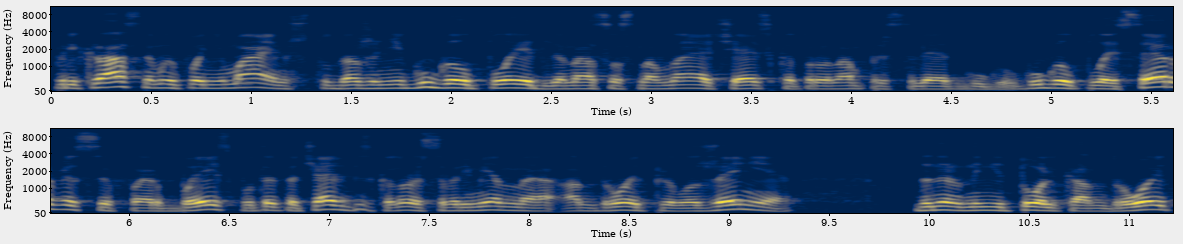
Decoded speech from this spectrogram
прекрасно мы понимаем, что даже не Google Play для нас основная часть, которую нам представляет Google. Google Play сервисы, Firebase, вот эта часть, без которой современное Android приложение, да, наверное, не только Android,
